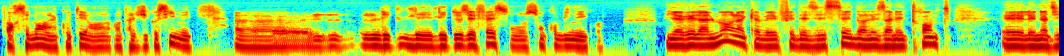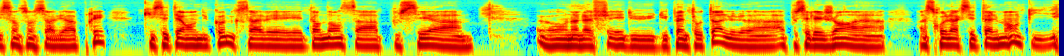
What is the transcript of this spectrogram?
forcément un côté antalgique aussi, mais euh, les, les, les deux effets sont, sont combinés quoi. Il y avait l'Allemand là qui avait fait des essais dans les années 30 et les nazis s'en sont servis après, qui s'était rendu compte que ça avait tendance à pousser à euh, on en a fait du, pain total, à, à pousser les gens à, se relaxer tellement qu'ils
